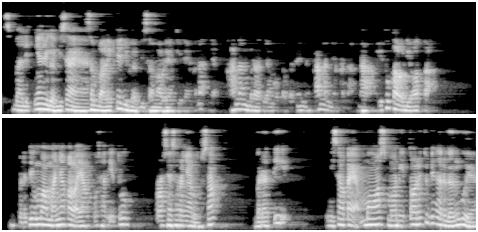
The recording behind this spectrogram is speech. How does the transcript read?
Sebaliknya juga bisa ya. Sebaliknya juga bisa kalau yang kiri yang kena, yang kanan berarti anggota badan yang kanan yang kena. Nah itu kalau di otak. Berarti umpamanya kalau yang pusat itu prosesornya rusak, berarti misal kayak mouse, monitor itu bisa terganggu ya.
